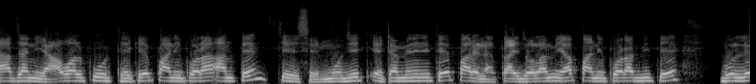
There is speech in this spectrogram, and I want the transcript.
না জানিয়ে আওয়ালপুর থেকে পানি পড়া আনতে চেয়েছে। মসজিদ এটা মেনে নিতে পারে না, তাই জলামিয়া পানি পড়া দিতে বললে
